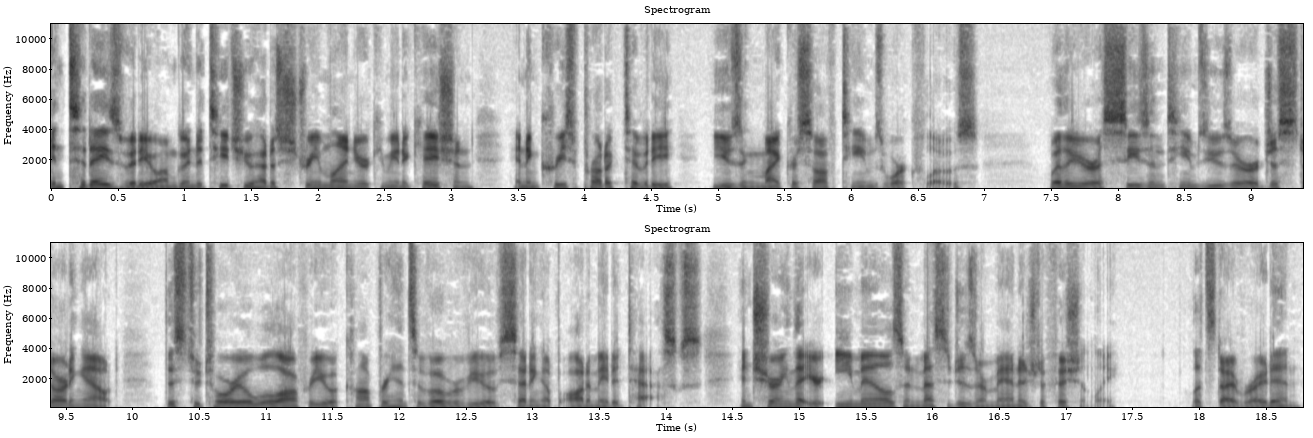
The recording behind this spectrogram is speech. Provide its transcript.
In today's video, I'm going to teach you how to streamline your communication and increase productivity using Microsoft Teams workflows. Whether you're a seasoned Teams user or just starting out, this tutorial will offer you a comprehensive overview of setting up automated tasks, ensuring that your emails and messages are managed efficiently. Let's dive right in.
